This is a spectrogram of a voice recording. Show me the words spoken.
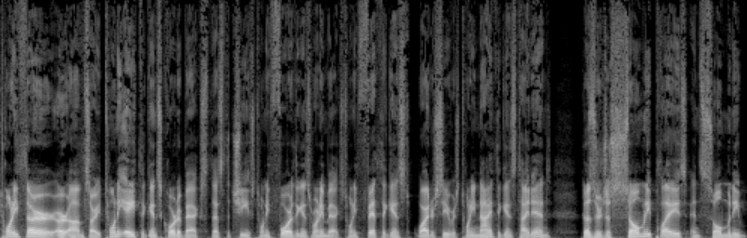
23rd or uh, I'm sorry, 28th against quarterbacks, that's the Chiefs, 24th against running backs, 25th against wide receivers, 29th against tight ends because there's just so many plays and so many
